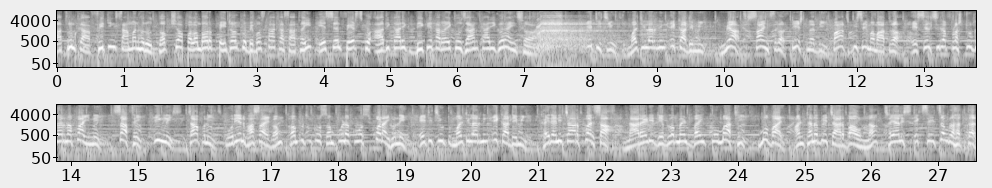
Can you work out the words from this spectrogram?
बाथरुमका fitting सामानहरू दक्ष प्लम्बर पेन्टरको व्यवस्थाका साथै एसियन पेट्सको आधिकारिक विक्रेता रहेको जानकारी गराइन्छ। एकाडेमी म्याथ नदी मात्र र कोरियन भाषा एवं कम्प्युटरको सम्पूर्ण कोर्स पढाइ हुने एटिच्युड मल्टिलर्निङ एकाडेमी खैरानी चार पर्सा नारायणी डेभलपमेन्ट ब्याङ्कको माथि मोबाइल अन्ठानब्बे चार बाहन्न छयालिस एक सय चौरात्तर।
